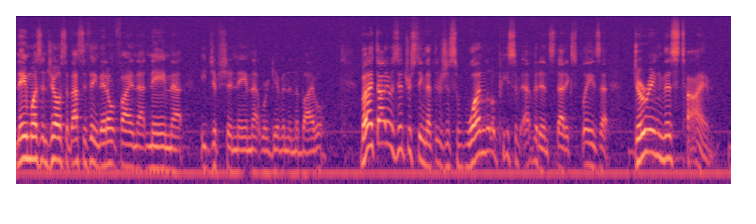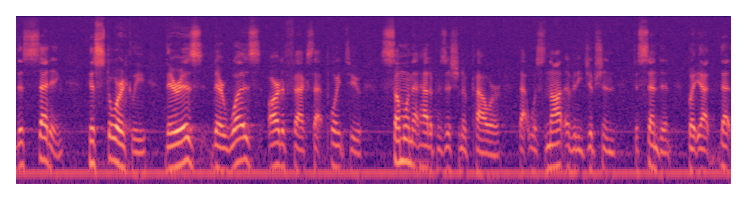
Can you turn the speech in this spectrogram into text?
Name wasn't Joseph. That's the thing. They don't find that name, that Egyptian name that we're given in the Bible. But I thought it was interesting that there's just one little piece of evidence that explains that during this time, this setting, historically, there is there was artifacts that point to someone that had a position of power that was not of an Egyptian descendant, but yet that,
